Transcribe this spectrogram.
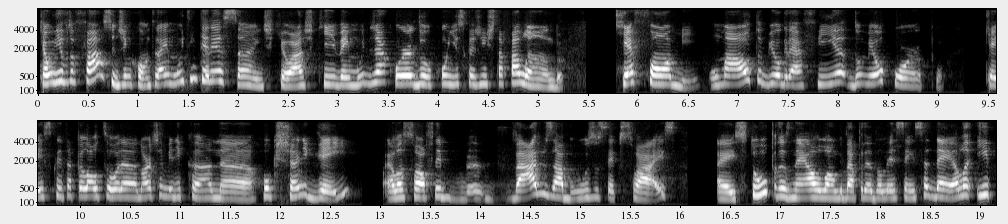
que é um livro fácil de encontrar e muito interessante, que eu acho que vem muito de acordo com isso que a gente está falando, que é Fome, uma autobiografia do meu corpo, que é escrita pela autora norte-americana Roxane Gay. Ela sofre eh, vários abusos sexuais, é, estupros né, ao longo da pré-adolescência dela, e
